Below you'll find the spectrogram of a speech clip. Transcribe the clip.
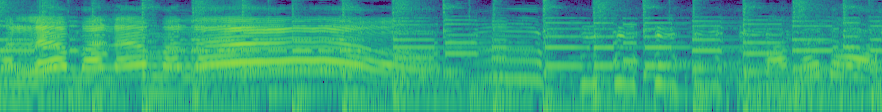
มาแล้วมาแล้วมาแล้วมาแล้วดอก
